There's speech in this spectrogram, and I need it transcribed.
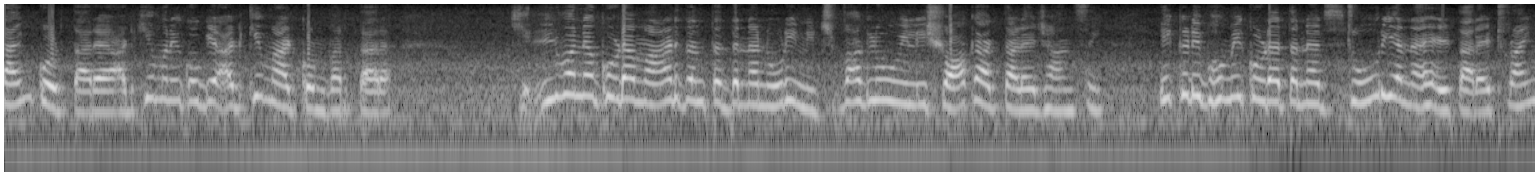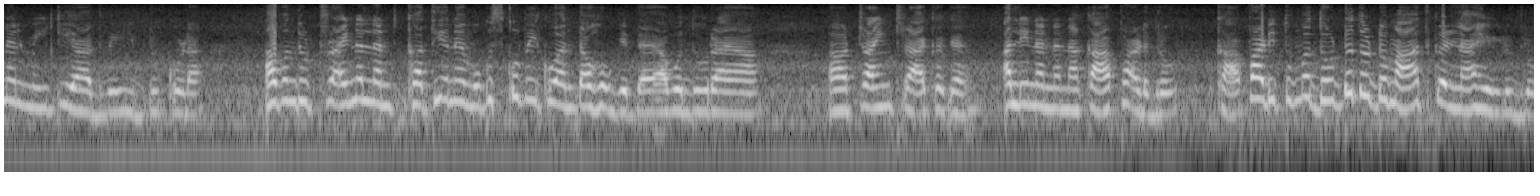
ಟೈಮ್ ಕೊಡ್ತಾರೆ ಅಡಿಕೆ ಮನೆಗೆ ಹೋಗಿ ಅಡುಗೆ ಮಾಡ್ಕೊಂಡು ಬರ್ತಾರೆ. ಎಲ್ಲವನ್ನ ಕೂಡ ಮಾಡಿದಂಥದ್ದನ್ನು ನೋಡಿ ನಿಜವಾಗ್ಲೂ ಇಲ್ಲಿ ಶಾಕ್ ಆಗ್ತಾಳೆ ಝಾನ್ಸಿ. ಈ ಕಡೆ ಭೂಮಿ ಕೂಡ ತನ್ನ ಸ್ಟೋರಿಯನ್ನು ಹೇಳ್ತಾರೆ ಟ್ರೈನಲ್ಲಿ ಮೀಟಿ ಆದ್ವಿ ಇಬ್ಬರು ಕೂಡ. ಆ ಒಂದು ಟ್ರೈನಲ್ಲಿ ನನ್ನ ಕಥೆಯನ್ನೇ ಮುಗಿಸ್ಕೋಬೇಕು ಅಂತ ಹೋಗಿದ್ದೆ, ಆ ಒಂದು ಟ್ರೈನ್ ಟ್ರ್ಯಾಕ್ಗೆ ಅಲ್ಲಿ ನನ್ನನ್ನು ಕಾಪಾಡಿದ್ರು. ಕಾಪಾಡಿ ತುಂಬ ದೊಡ್ಡ ದೊಡ್ಡ ಮಾತುಗಳನ್ನ ಹೇಳಿದ್ರು.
